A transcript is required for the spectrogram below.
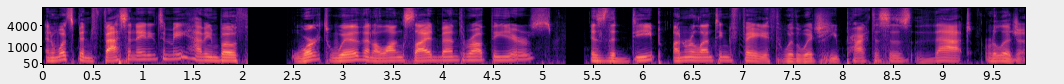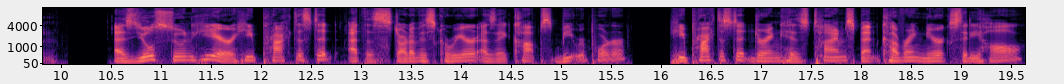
And what's been fascinating to me, having both worked with and alongside Ben throughout the years, is the deep, unrelenting faith with which he practices that religion. As you'll soon hear, he practiced it at the start of his career as a cops beat reporter. He practiced it during his time spent covering New York City Hall.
